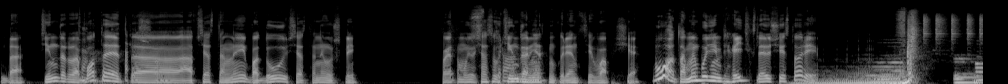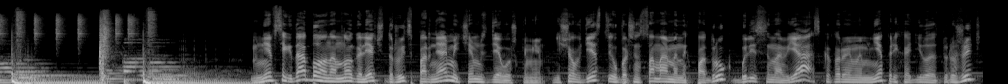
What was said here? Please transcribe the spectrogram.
Да, Тиндер работает, а, а все остальные, Баду и все остальные ушли. Поэтому сейчас у Тиндера нет конкуренции вообще. Вот, а мы будем переходить к следующей истории. Мне всегда было намного легче дружить с парнями, чем с девушками. Еще в детстве у большинства маминых подруг были сыновья, с которыми мне приходилось дружить,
